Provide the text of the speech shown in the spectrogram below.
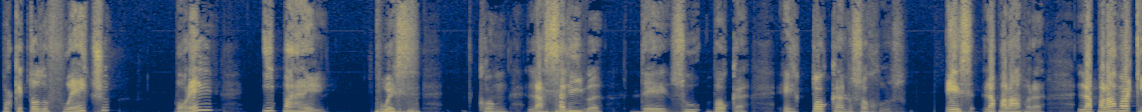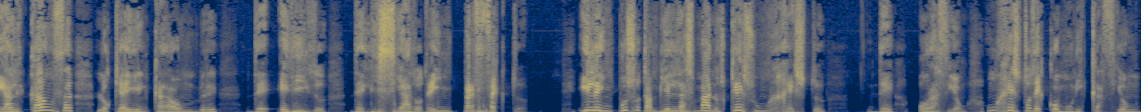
porque todo fue hecho por Él y para Él, pues con la saliva de su boca, Él toca los ojos, es la palabra, la palabra que alcanza lo que hay en cada hombre de herido, de lisiado, de imperfecto. Y le impuso también las manos, que es un gesto de oración, un gesto de comunicación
